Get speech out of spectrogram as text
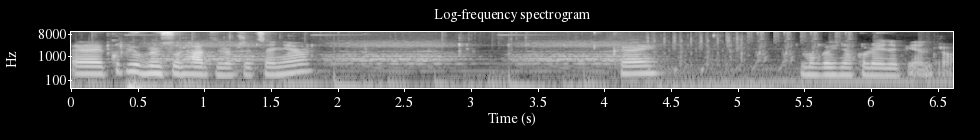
E, kupiłbym sulharty na przecenie. Okej. Mogę iść na kolejne piętro.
